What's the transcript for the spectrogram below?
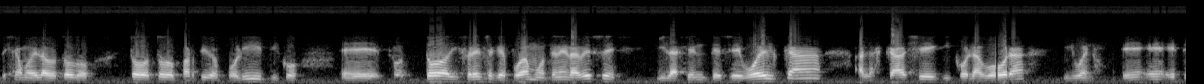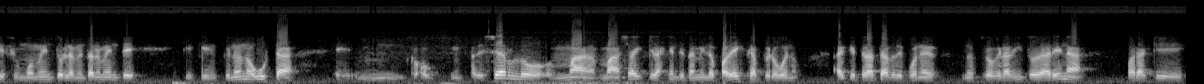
dejamos de lado todo, todo, todo partido político, eh, toda diferencia que podamos tener a veces y la gente se vuelca a las calles y colabora y bueno, eh, eh, este es un momento lamentablemente que, que, no nos gusta eh, padecerlo más, más allá que la gente también lo padezca, pero bueno, hay que tratar de poner nuestro granito de arena para que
